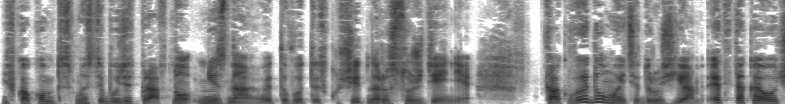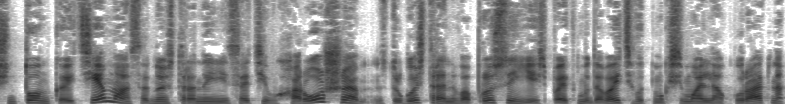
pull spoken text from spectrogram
и в каком-то смысле будет прав. Но не знаю, это вот исключительно рассуждение. Как вы думаете, друзья, это такая очень тонкая тема. С одной стороны, инициатива хорошая, с другой стороны, вопросы есть. Поэтому давайте вот максимально аккуратно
